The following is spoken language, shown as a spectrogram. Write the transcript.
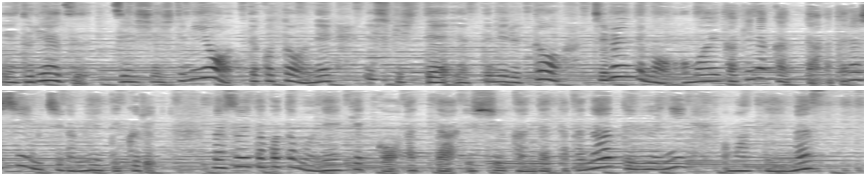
えー、とりあえず前進してみようってことをね意識してやってみると自分でも思いがけなかった新しい道が見えてくる、まあ、そういったこともね結構あった1週間だったかなというふうに思っています。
